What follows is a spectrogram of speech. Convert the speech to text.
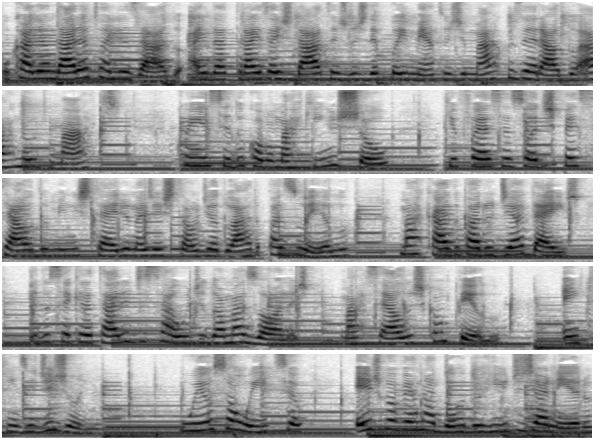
O calendário atualizado ainda traz as datas dos depoimentos de Marcos Heraldo Arnold Marx, conhecido como Marquinhos Show, que foi assessor especial do Ministério na gestão de Eduardo Pazuello, marcado para o dia 10, e do secretário de Saúde do Amazonas, Marcelo Campelo, em 15 de junho. Wilson Witzel, ex-governador do Rio de Janeiro,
